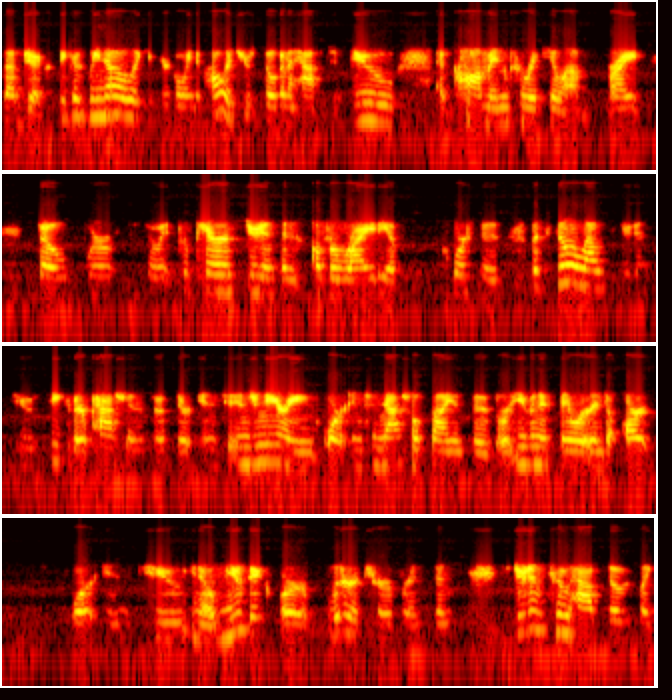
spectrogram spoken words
subjects. Because we know like if you're going to college you're still going to have to do a common curriculum right? So we're so it prepares students in a variety of courses but still allows students to seek their passion. So if they're into engineering or into natural sciences or even if they were into art or into you know music or literature for instance students who have those like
